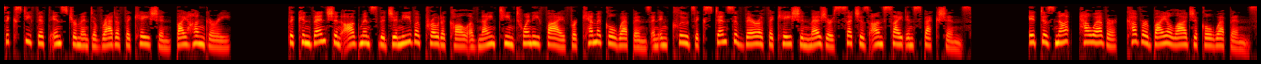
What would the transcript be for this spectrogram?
65th Instrument of Ratification by Hungary. The convention augments the Geneva Protocol of 1925 for chemical weapons and includes extensive verification measures such as on-site inspections. It does not, however, cover biological weapons.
